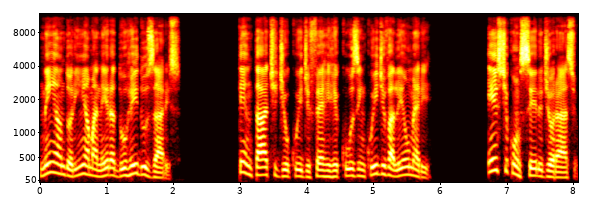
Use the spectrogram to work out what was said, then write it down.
nem a andorinha à maneira do rei dos ares. Tentate de o quid ferri recusem quid valeum meri. Este conselho de Horácio,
